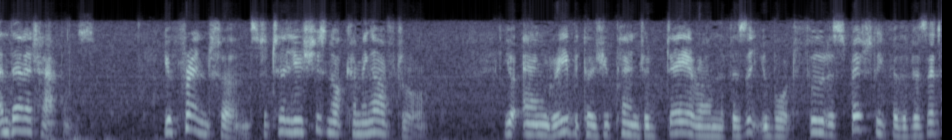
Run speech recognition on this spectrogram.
And then it happens. Your friend phones to tell you she's not coming after all. You're angry because you planned your day around the visit, you bought food especially for the visit,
